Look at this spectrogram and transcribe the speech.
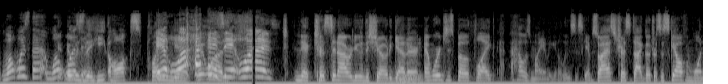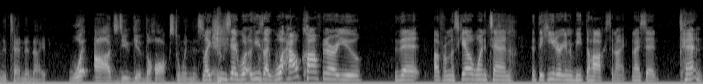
What was that? What It was was it? the Heat Hawks playing it game. was. It was. It was. Nick, Trysta and I were doing the show together, Mm-hmm. and we're just both like, "How is Miami going to lose this game?" So I asked Trysta, "I go, Trysta, scale from one to ten tonight. What odds do you give the Hawks to win this Like game?" she said, what he's like. What? How confident are you that uh, from a scale of one to ten that the Heat are going to beat the Hawks tonight? And I said ten.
